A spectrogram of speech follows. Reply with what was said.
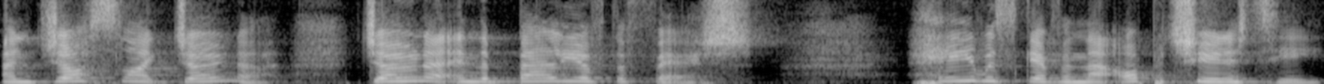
And just like Jonah, Jonah in the belly of the fish, he was given that opportunity.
